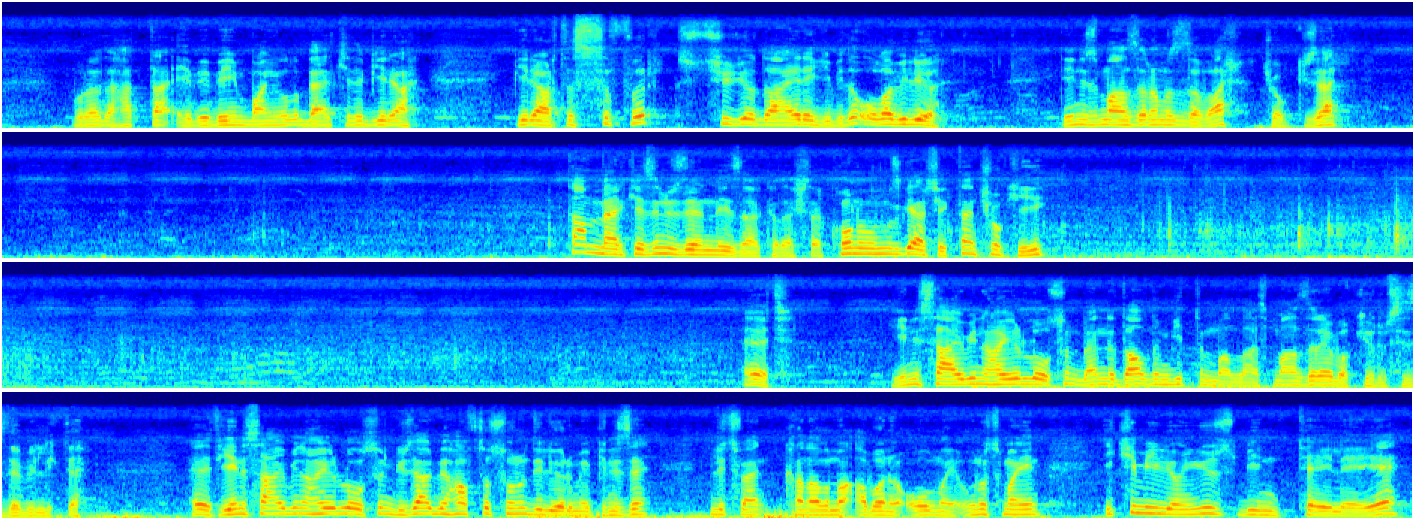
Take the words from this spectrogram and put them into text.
Burada hatta ebeveyn banyolu belki de 1, 1 artı 0 stüdyo daire gibi de olabiliyor. Deniz manzaramız da var. Çok güzel. Tam merkezin üzerindeyiz arkadaşlar. Konumumuz gerçekten çok iyi. Evet. Yeni sahibine hayırlı olsun. Ben de daldım gittim vallahi. Manzaraya bakıyorum sizle birlikte. Evet yeni sahibine hayırlı olsun. Güzel bir hafta sonu diliyorum hepinize. Lütfen kanalıma abone olmayı unutmayın. 2 milyon 100 bin TL'ye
